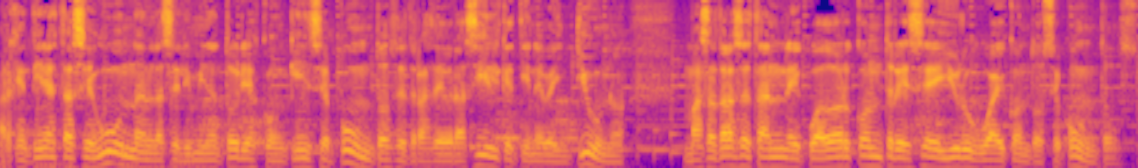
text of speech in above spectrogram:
Argentina está segunda en las eliminatorias con 15 puntos, detrás de Brasil que tiene 21. Más atrás están Ecuador con 13 y Uruguay con 12 puntos.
